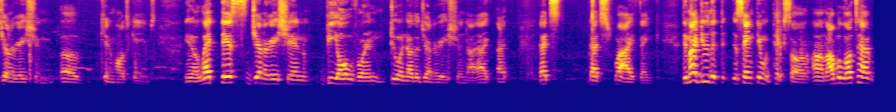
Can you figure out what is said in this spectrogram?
generation of Kingdom Hearts games. You know, let this generation be over and do another generation. I, I, that's that's what I think. They might do the, the same thing with Pixar. Um, I would love to have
